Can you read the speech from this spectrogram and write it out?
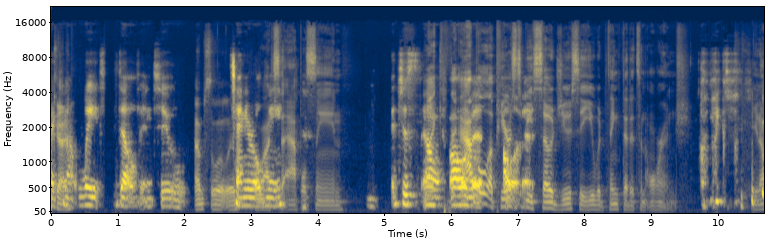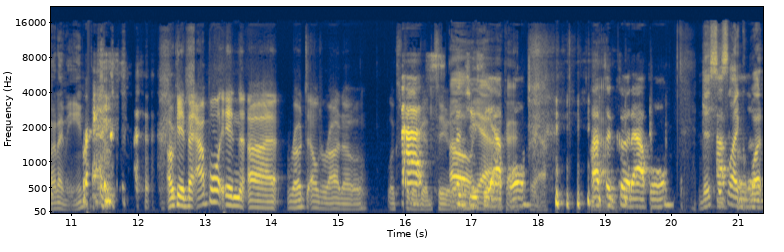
I cannot wait to delve into Absolutely. ten year old me. the apple scene. It just Like oh, the all of it. apple appears of to be so juicy, you would think that it's an orange. Oh my god! You know what I mean? Right. Okay, the apple in uh Road to El Dorado looks pretty good too. a Oh juicy yeah, apple. okay. Yeah. That's Yeah. a good apple. This is like what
